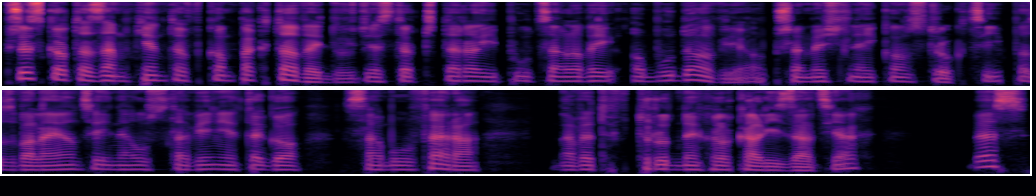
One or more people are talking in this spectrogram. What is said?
Wszystko to zamknięto w kompaktowej 24,5-calowej obudowie o przemyślnej konstrukcji, pozwalającej na ustawienie tego subwoofera nawet w trudnych lokalizacjach, bez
